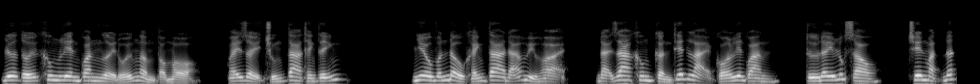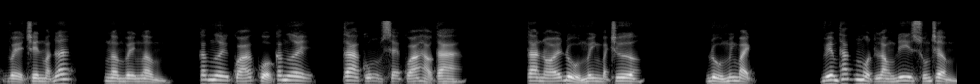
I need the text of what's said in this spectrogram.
đưa tới không liên quan người đối ngầm tò mò, quấy rầy chúng ta thanh tĩnh. Nhiều vấn đầu khánh ta đã hủy hoại, đại gia không cần thiết lại có liên quan, từ đây lúc sau, trên mặt đất về trên mặt đất, ngầm về ngầm, các ngươi quá của các ngươi, ta cũng sẽ quá hảo ta. Ta nói đủ minh bạch chưa? Đủ minh bạch. Viêm thắc một lòng đi xuống trầm,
